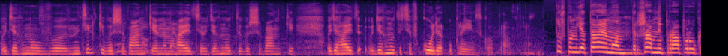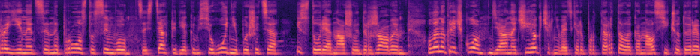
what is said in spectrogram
одягнув не тільки вишиванки, а намагається одягнути вишиванки, одягнутися в колір українського прапора. Тож пам'ятаємо, державний прапор України це не просто символ, це стяг, під яким сьогодні пишеться історія нашої держави. Олена Крячко, Діана Чігак, Чернівецький репортер, телеканал Сі 4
